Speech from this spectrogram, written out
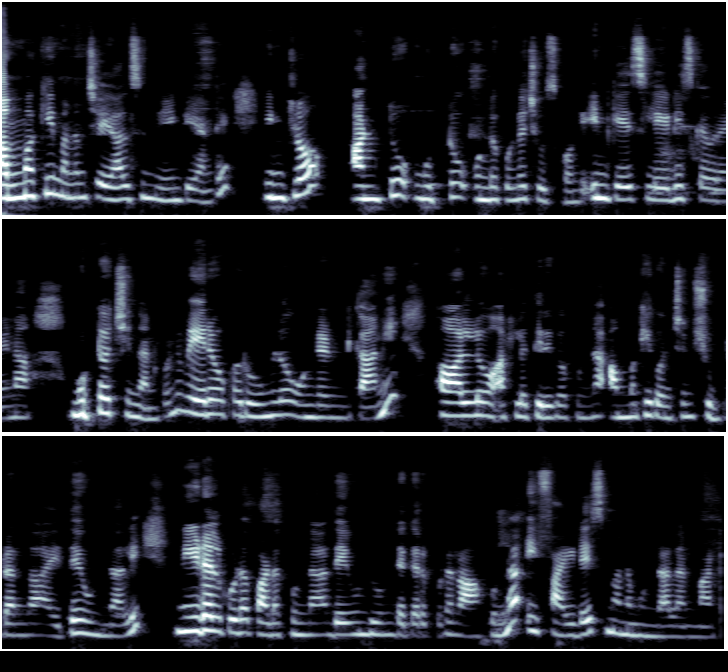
అమ్మకి మనం చేయాల్సింది ఏంటి అంటే ఇంట్లో అంటూ ముట్టు ఉండకుండా చూసుకోండి. ఇన్ కేస్ లేడీస్కి ఎవరైనా ముట్టు వచ్చింది అనుకోండి వేరే ఒక రూమ్లో ఉండండి కానీ హాల్లో అట్లా తిరగకుండా అమ్మకి కొంచెం శుభ్రంగా అయితే ఉండాలి. నీడలు కూడా పడకుండా దేవుడి రూమ్ దగ్గర కూడా రాకుండా ఈ ఫైవ్ డేస్ మనం ఉండాలన్నమాట.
